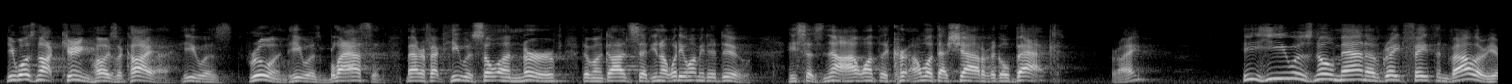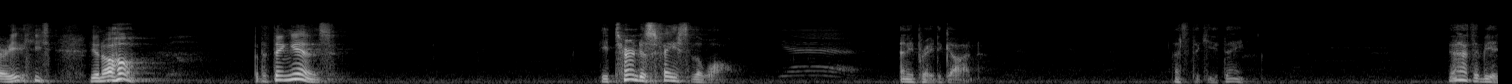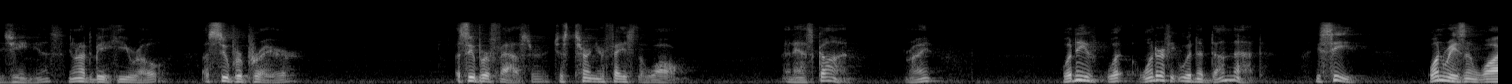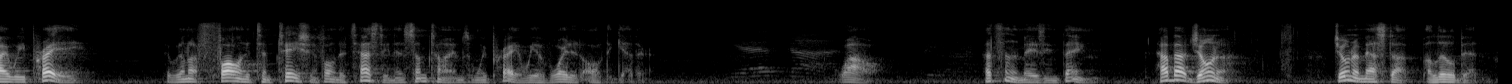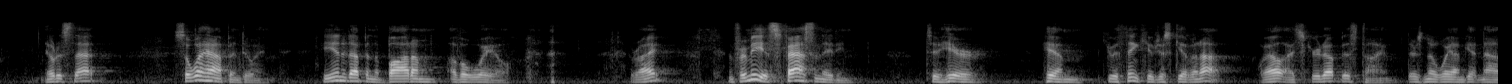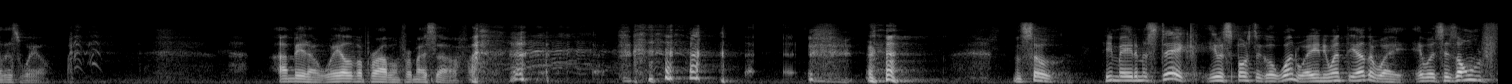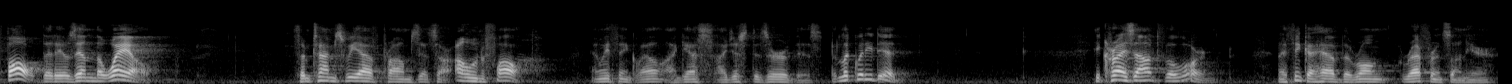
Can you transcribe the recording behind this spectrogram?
He was not King Hezekiah. He was ruined. He was blasted. Matter of fact, he was so unnerved that when God said, "You know, what do you want me to do?" He says, "No, I want the I want that shadow to go back." Right? He, he was no man of great faith and valor here. He, he, you know? But the thing is, he turned his face to the wall. Yes. And he prayed to God. That's the key thing. You don't have to be a genius. You don't have to be a hero, a super prayer, a super faster. Just turn your face to the wall and ask God, right? Wouldn't he, what, wonder if he wouldn't have done that. You see, one reason why we pray that we'll not fall into temptation, fall into testing, is sometimes when we pray, we avoid it altogether. Yes, wow. That's an amazing thing. How about Jonah? Jonah messed up a little bit. Notice that? So what happened to him? He ended up in the bottom of a whale. right? And for me, it's fascinating to hear him, you would think he'd just given up. Well, I screwed up this time. There's no way I'm getting out of this whale. I made a whale of a problem for myself. and so he made a mistake. He was supposed to go one way and he went the other way. It was his own fault that he was in the whale. Sometimes we have problems that's our own fault. And we think, well, I guess I just deserve this. But look what he did. He cries out to the Lord. And I think I have the wrong reference on here.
